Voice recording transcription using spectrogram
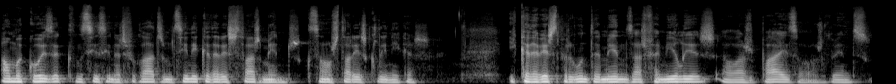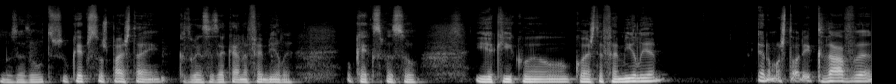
há uma coisa que se ensina nas faculdades de medicina e cada vez se faz menos, que são histórias clínicas. E cada vez se pergunta menos às famílias, ou aos pais, ou aos doentes nos adultos, o que é que os seus pais têm, que doenças é que há na família, o que é que se passou. E aqui com, com esta família, era uma história que dava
